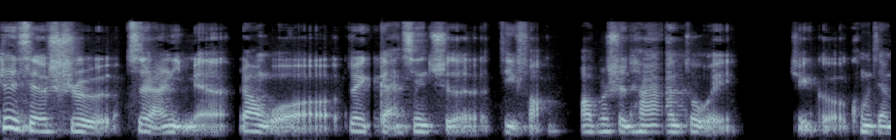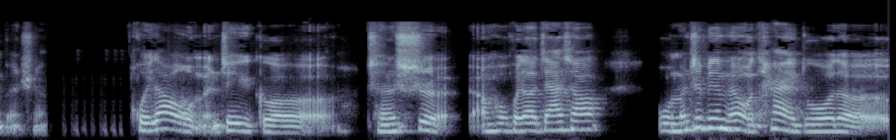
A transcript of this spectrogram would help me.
这些是自然里面让我最感兴趣的地方，而不是它作为这个空间本身。回到我们这个城市，然后回到家乡，我们这边没有太多的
